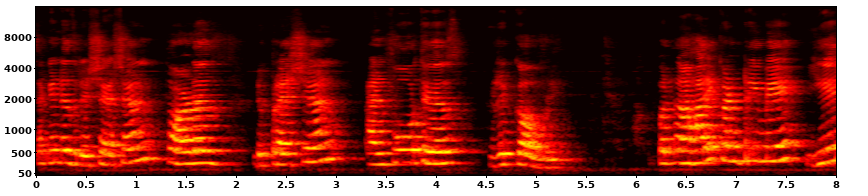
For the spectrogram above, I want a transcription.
second is recession third is depression and fourth is recovery पर हर एक कंट्री में ये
